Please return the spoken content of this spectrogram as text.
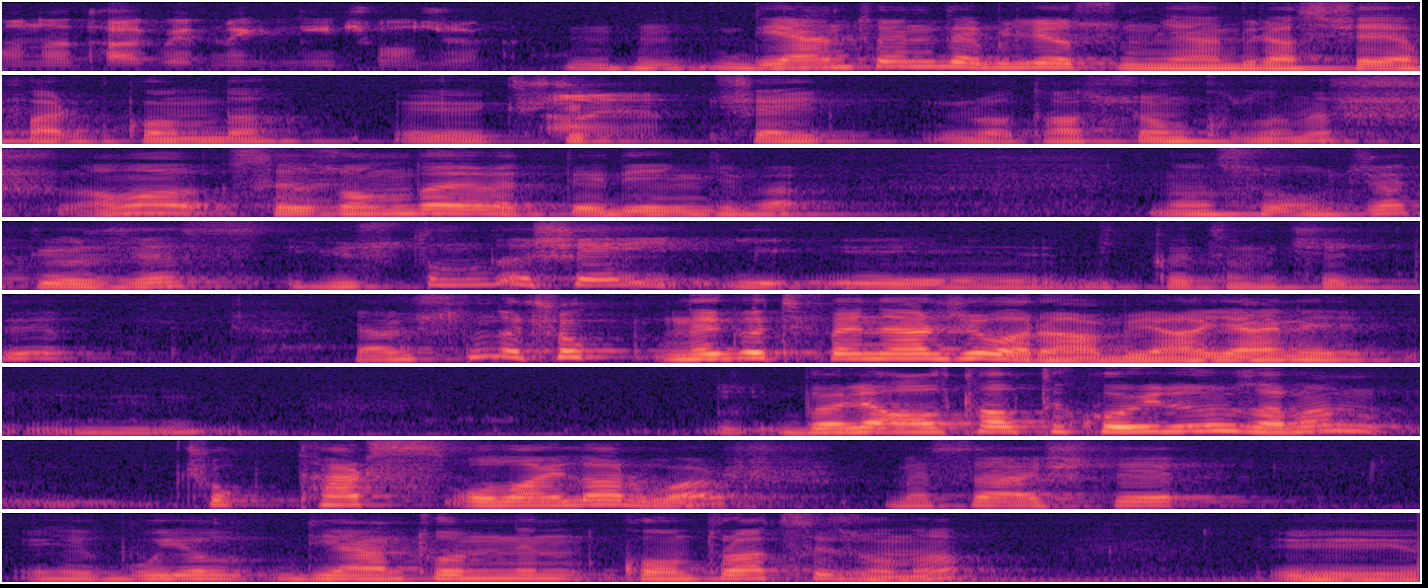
ona takip etmek ilginç olacak. Hı hı. D'Antoni de biliyorsun yani biraz şey yapar bu konuda. Ee, küçük Aynen. şey rotasyon kullanır ama sezonda Aynen. evet dediğin gibi nasıl olacak göreceğiz. Houston'da şey e, dikkatimi çekti. Ya Houston'da çok negatif enerji var abi ya. Yani böyle alt alta koyduğun zaman çok ters olaylar var. Mesela işte e, bu yıl D'Antoni'nin kontrat sezonu e,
